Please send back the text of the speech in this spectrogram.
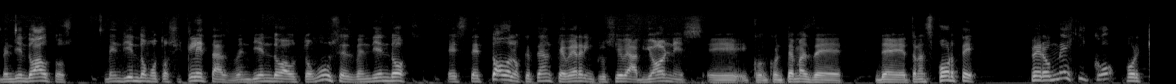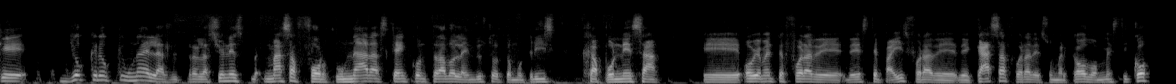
vendiendo autos, vendiendo motocicletas, vendiendo autobuses, vendiendo este, todo lo que tengan que ver, inclusive aviones, eh, con, temas de, transporte. Pero México, porque yo creo que una de las relaciones más afortunadas que ha encontrado la industria automotriz japonesa, eh, obviamente fuera de, este país, fuera de, casa, fuera de su mercado doméstico,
